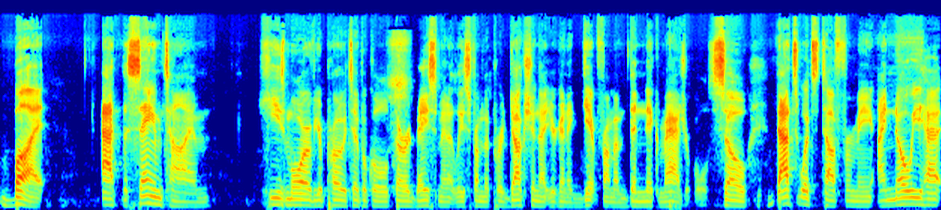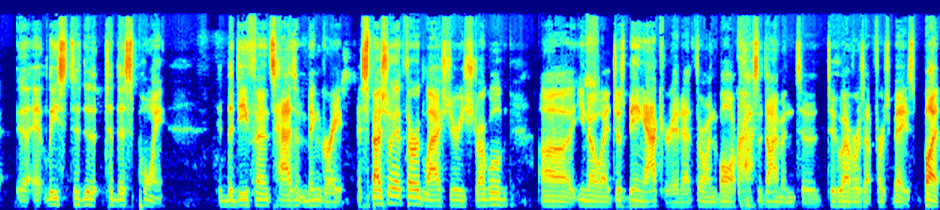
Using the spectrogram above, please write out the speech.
But at the same time, he's more of your prototypical third baseman, at least from the production that you're going to get from him, than Nick Madrigal. So that's what's tough for me. I know he had, at least to to this point, the defense hasn't been great, especially at third last year. He struggled uh, you know, at just being accurate at throwing the ball across the diamond to to whoever is at first base. But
